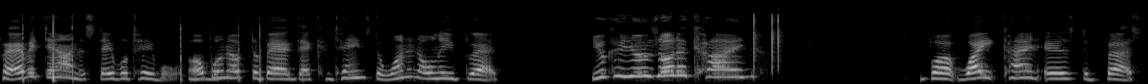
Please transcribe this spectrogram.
Put everything on the stable table. Mm-hmm. Open up the bag that contains the one and only bread. You can use other kind, but white kind is the best.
